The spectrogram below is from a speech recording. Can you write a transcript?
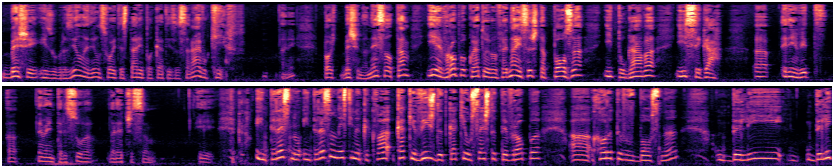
беше изобразил на един от своите стари плакати за Сараево Киев. Нали? Беше нанесъл там и Европа, която е в една и съща поза и тогава, и сега. Един вид не ме интересува, далече съм и така. Интересно, интересно наистина каква, как я виждат, как я усещат Европа а, хората в Босна. Дали, дали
